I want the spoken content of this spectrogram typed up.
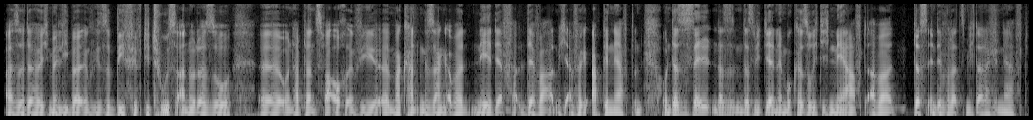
Also da höre ich mir lieber irgendwie so B-52s an oder so äh, und habe dann zwar auch irgendwie äh, markanten Gesang, aber nee, der, der war, hat mich einfach abgenervt. Und, und das ist selten, dass, dass mich der in der Mucke so richtig nervt, aber das in dem Fall hat es mich leider genervt.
